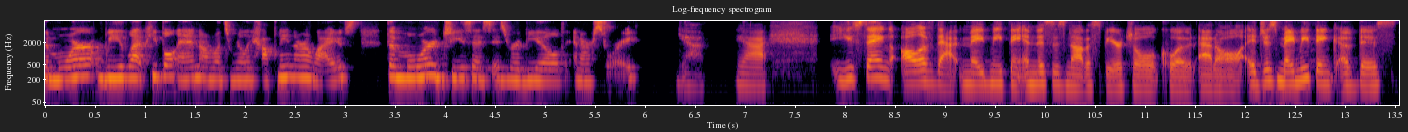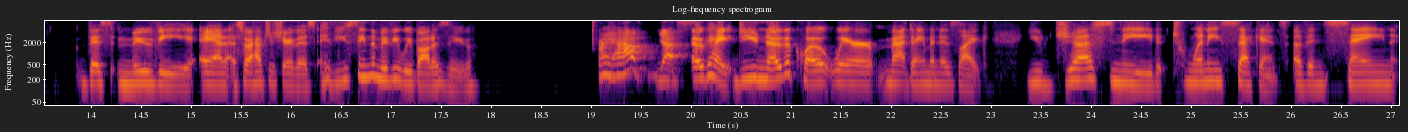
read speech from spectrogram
the more we let people in on what's really happening in our lives, the more Jesus is revealed in our story. Yeah. Yeah. You saying all of that made me think, and this is not a spiritual quote at all. It just made me think of this this movie. And so I have to share this. Have you seen the movie We Bought a Zoo? I have, yes. Okay. Do you know the quote where Matt Damon is like, you just need 20 seconds of insane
